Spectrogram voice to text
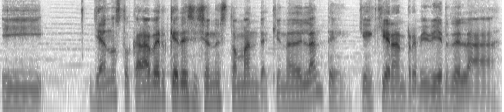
Y ya nos tocará ver qué decisiones toman de aquí en adelante, que quieran revivir de la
